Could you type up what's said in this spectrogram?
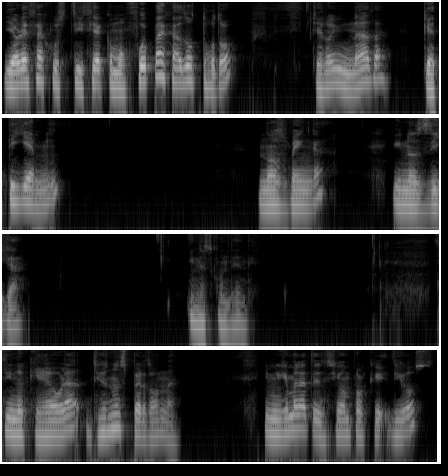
Y ahora esa justicia, como fue pagado todo, ya no hay nada que a ti y a mí nos venga y nos diga y nos condene. Sino que ahora Dios nos perdona. Y me llama la atención porque Dios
